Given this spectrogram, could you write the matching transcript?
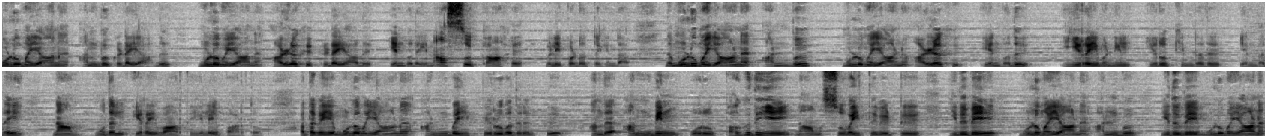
முழுமையான அன்பு கிடையாது முழுமையான அழகு கிடையாது என்பதை நாசுக்காக வெளிப்படுத்துகின்றார். இந்த முழுமையான அன்பு முழுமையான அழகு என்பது இறைவனில் இருக்கின்றது என்பதை நாம் முதல் இறை வார்த்தையிலே பார்த்தோம். அத்தகைய முழுமையான அன்பை பெறுவதற்கு அந்த அன்பின் ஒரு பகுதியை நாம் சுவைத்துவிட்டு இதுவே முழுமையான அன்பு இதுவே முழுமையான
